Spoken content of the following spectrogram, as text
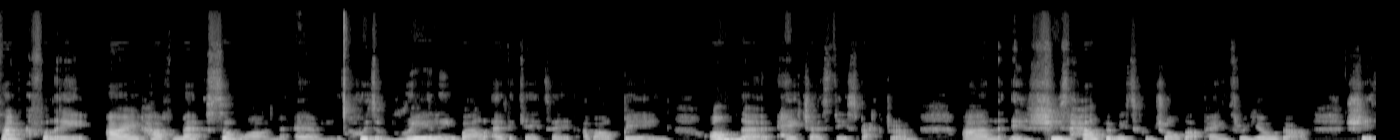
thankfully, I have met someone um, who is really well educated about being on the HSD spectrum, and she's helping me to control that pain through yoga. She's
